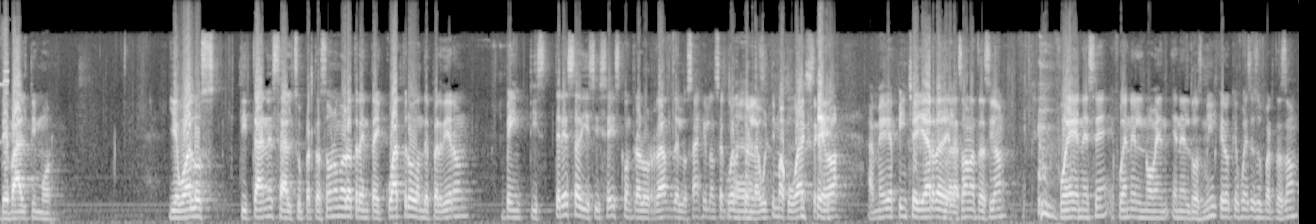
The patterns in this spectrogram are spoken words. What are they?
de Baltimore. Llevó a los Titanes al Supertazón número 34, donde perdieron 23 a 16 contra los Rams de Los Ángeles. No se acuerdan, pero en la última jugada que se quedó a media pinche yarda de la zona de anotación fue en ese, fue en el, noven- en el 2000, creo que fue ese Supertazón.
